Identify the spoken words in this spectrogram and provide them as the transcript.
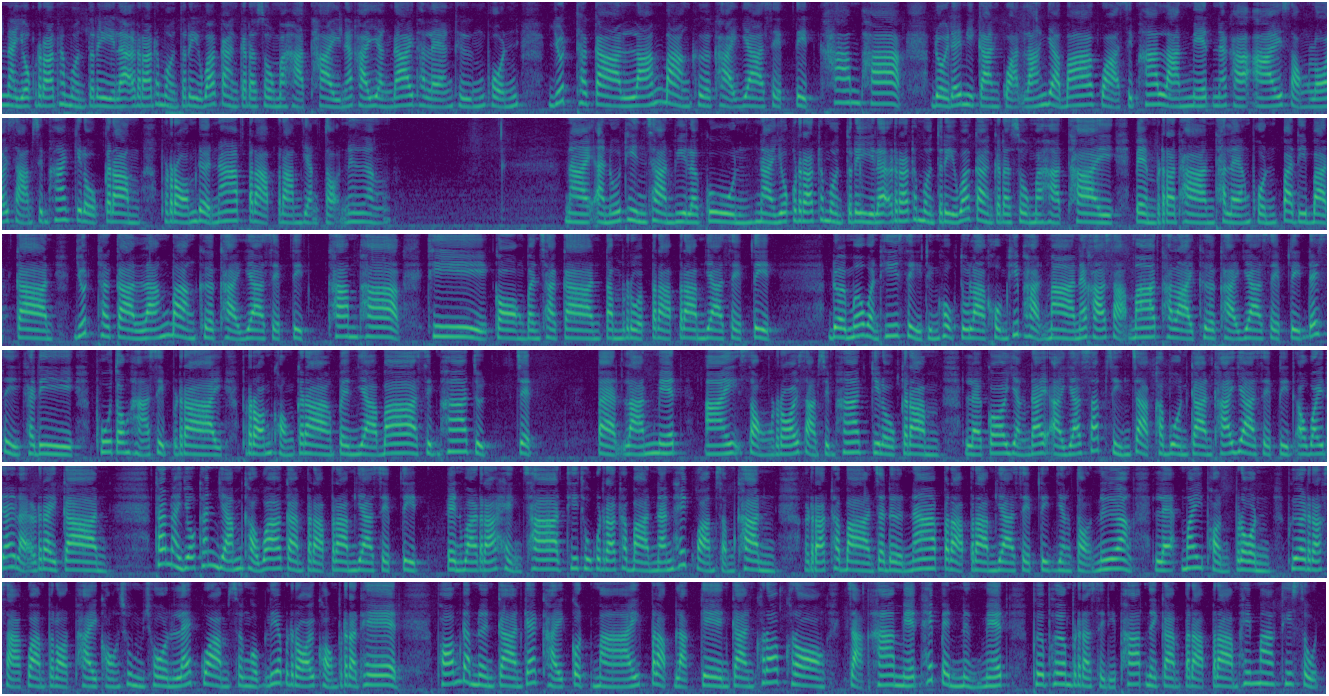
านนายกรัฐมนตรี และรัฐมนตรีว่าการกระทรวงมหาดไทยนะคะยังได้แถลงถึงผลยุทธการล้างบางเครือข่ายยาเสพติดข้ามภาค โดยได้มีการกวาดล้างยาบ้ากว่า 15 ล้านเม็ดนะคะไอซ์235 กิโลกรัม พร้อมเดินหน้าปราบปรามอย่างต่อเนื่อง นายอนุทินชาญวีรกูล นายกรัฐมนตรี และรัฐมนตรีว่าการกระทรวงมหาดไทย เป็นประธานถแถลงผลปฏิบัติการ ยุทธการล้างบางเครือข่ายยาเสพติดข้ามภาค ที่กองบัญชาการตำรวจปราบปรามยาเสพติดโดยเมื่อวันที่ 4-6 ตุลาคมที่ผ่านมานะคะ สามารถทลายเครือข่ายยาเสพติดได้ 4 คดี ผู้ต้องหา 10 ราย พร้อมของกลางเป็นยาบ้า 15.7 8 ล้านเม็ดไอซ์235 กิโลกรัม และก็ยังได้อายัดทรัพย์สินจากขบวนการค้ายาเสพติดเอาไว้ได้หลายรายการ ท่านนายกท่านย้ำค่ะว่าการปราบปรามยาเสพติดเป็นวาระแห่งชาติที่ทุกรัฐบาลนั้นให้ความสำคัญ รัฐบาลจะเดินหน้าปราบปรามยาเสพติดอย่างต่อเนื่อง และไม่ผ่อนปรน เพื่อรักษาความปลอดภัยของชุมชน และความสงบเรียบร้อยของประเทศ พร้อมดำเนินการแก้ไขกฎหมาย ปรับหลักเกณฑ์การครอบครองจาก 5 เม็ดให้เป็น 1 เม็ดเพื่อเพิ่มประสิทธิภาพในการปราบปรามให้มากที่สุด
